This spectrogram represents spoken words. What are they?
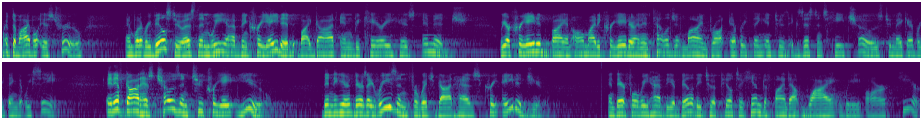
If the Bible is true, and what it reveals to us, then we have been created by God and we carry His image. We are created by an almighty creator, an intelligent mind brought everything into existence. He chose to make everything that we see. And if God has chosen to create you, then here, there's a reason for which God has created you. And therefore, we have the ability to appeal to Him to find out why we are here.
